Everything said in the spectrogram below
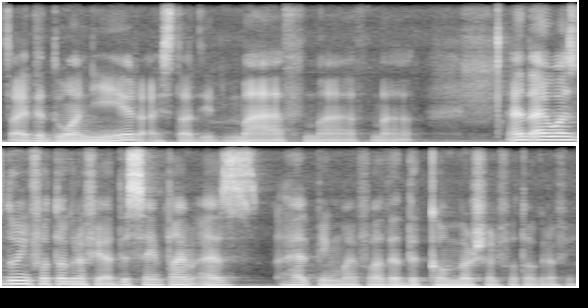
So I did one year. I studied math, math, math, and I was doing photography at the same time as helping my father the commercial photography.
